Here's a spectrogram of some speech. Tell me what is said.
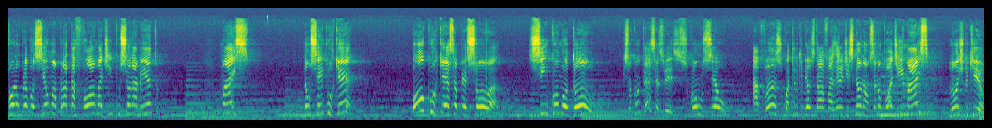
foram para você uma plataforma de impulsionamento. Mas não sei porquê, ou porque essa pessoa se incomodou, isso acontece às vezes, com o seu avanço, com aquilo que Deus estava fazendo, disse: Não, não, você não pode ir mais longe do que eu.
